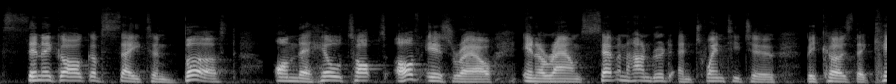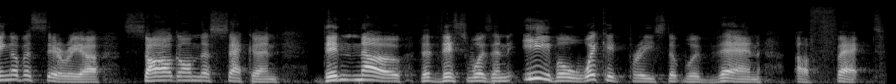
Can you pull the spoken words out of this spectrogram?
synagogue of Satan, birthed on the hilltops of Israel in around 722 because the king of Assyria, Sargon II, didn't know that this was an evil, wicked priest that would then affect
